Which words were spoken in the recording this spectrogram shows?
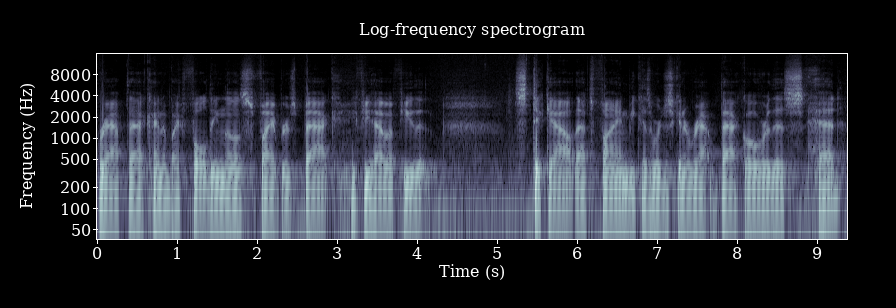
wrap that kind of by folding those fibers back. If you have a few that stick out, that's fine because we're just going to wrap back over this head.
